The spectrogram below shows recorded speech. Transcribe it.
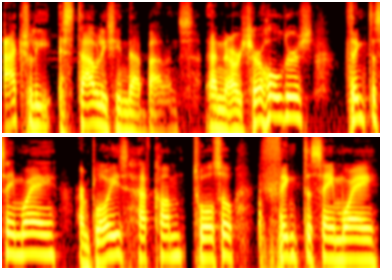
actually establishing that balance. And our shareholders think the same way. Our employees have come to also think the same way.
